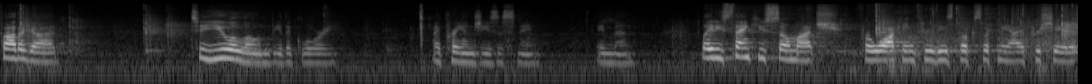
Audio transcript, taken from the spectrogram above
Father God, to you alone be the glory. I pray in Jesus' name. Amen. Ladies, thank you so much for walking through these books with me. I appreciate it.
